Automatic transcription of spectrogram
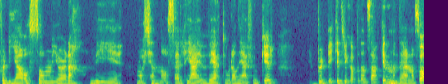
for de av oss som gjør det, vi må kjenne oss selv. Jeg vet hvordan jeg funker. Jeg burde ikke trykka på den saken, men det er den så.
